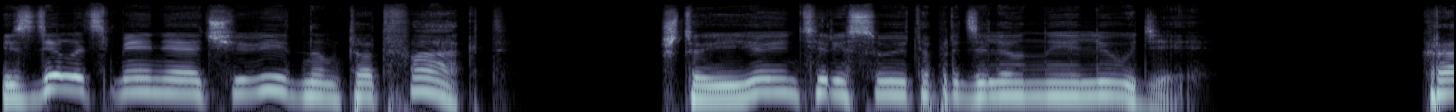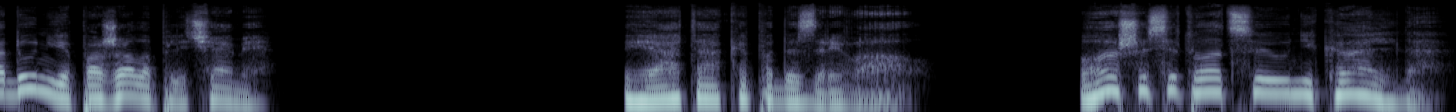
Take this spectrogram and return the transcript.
и сделать менее очевидным тот факт, что ее интересуют определенные люди. Крадунья пожала плечами. «Я так и подозревал. Ваша ситуация уникальна.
